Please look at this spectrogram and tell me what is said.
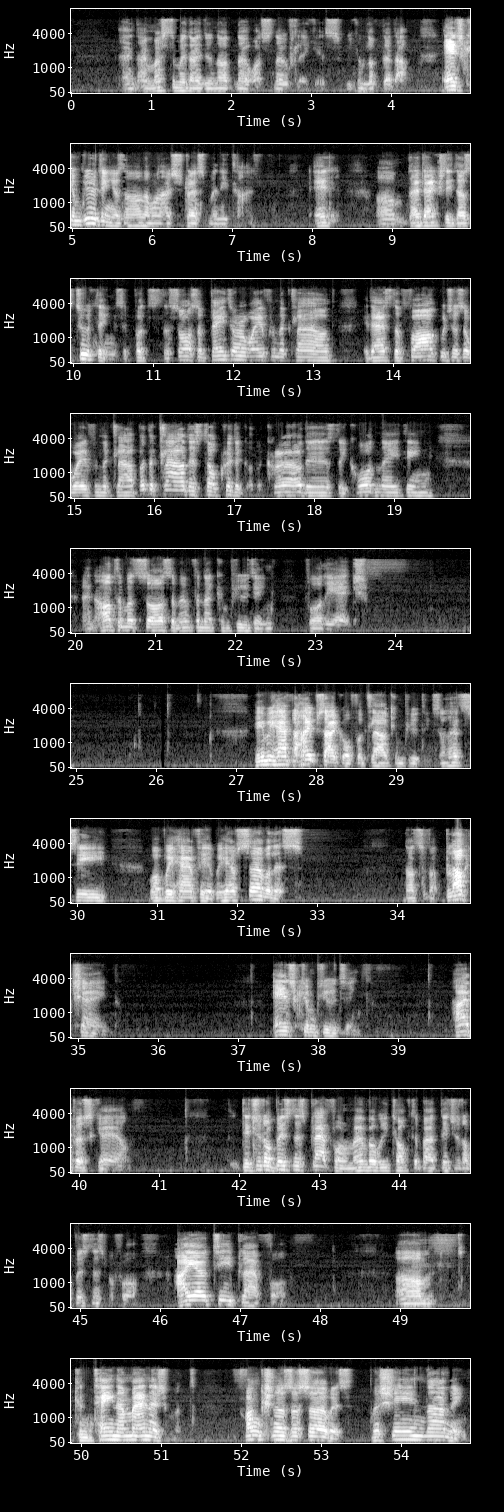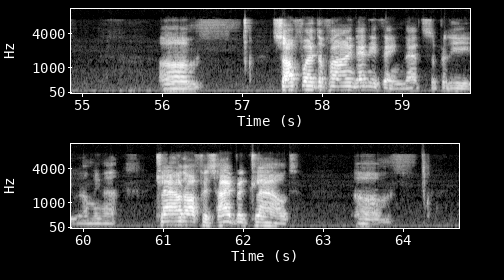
and I must admit I do not know what Snowflake is. We can look that up. Edge computing is another one I've stressed many times. Um, that actually does two things. It puts the source of data away from the cloud. It has the fog, which is away from the cloud. But the cloud is still critical. The cloud is the coordinating and ultimate source of infinite computing for the edge. Here we have the hype cycle for cloud computing. So let's see what we have here. We have serverless, not so far, blockchain, edge computing, hyperscale, digital business platform. Remember we talked about digital business before. IoT platform, um, container management, function as a service, machine learning, um, software-defined anything. That's a pretty, I mean, a cloud office, hybrid cloud, um,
